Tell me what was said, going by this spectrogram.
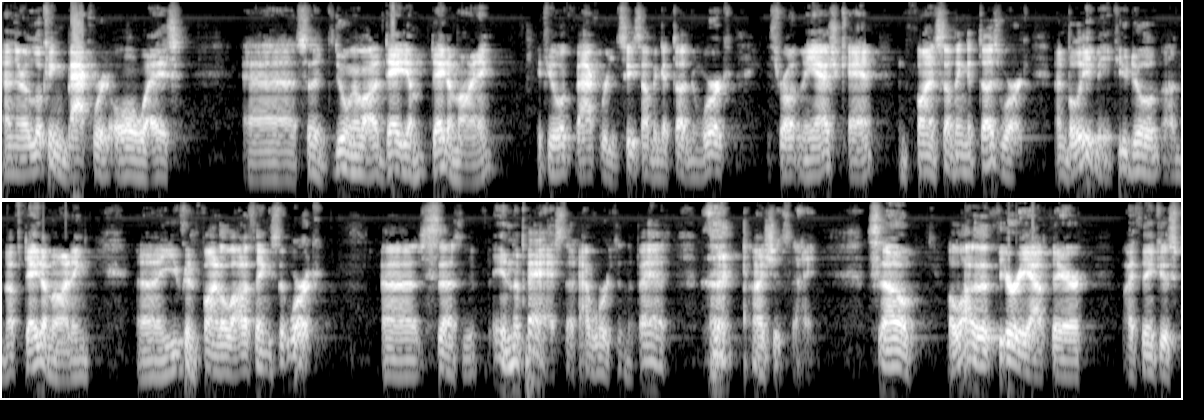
and they're looking backward always. Uh, so they're doing a lot of data, data mining. If you look backward and see something that doesn't work, you throw it in the ash can and find something that does work. And believe me, if you do enough data mining, uh, you can find a lot of things that work uh, in the past, that have worked in the past, I should say. So a lot of the theory out there, I think, is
